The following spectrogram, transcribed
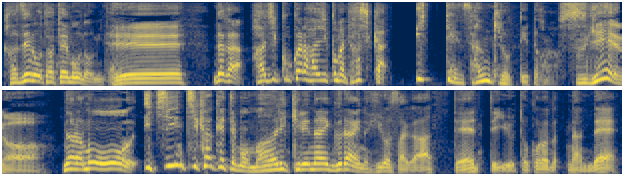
風の建物みたいな。へえ。だから、端っこから端っこまで確か1.3キロって言ったかな。すげえな。ならもう、1日かけても回りきれないぐらいの広さがあってっていうところなんで、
